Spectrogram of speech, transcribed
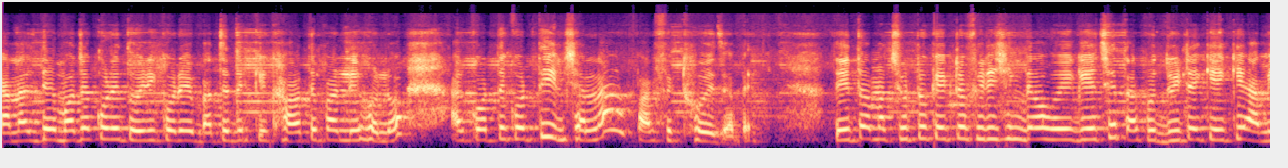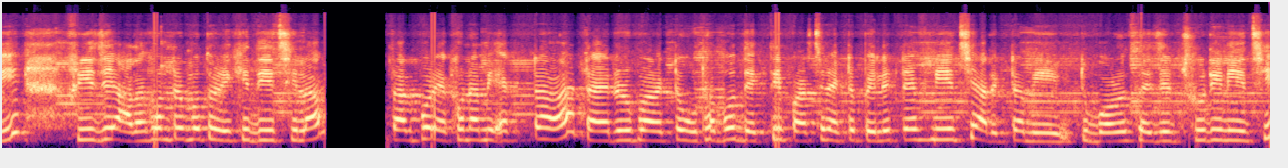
গানাজদের মজা করে তৈরি করে বাচ্চাদেরকে খাওয়াতে পারলেই হলো। আর করতে করতে ইনশাল্লাহ পারফেক্ট হয়ে যাবে। তো এই তো আমার ছোট্ট কেকটা ফিনিশিং দেওয়া হয়ে গিয়েছে। তারপর দুইটা কেকে আমি ফ্রিজে আধা ঘণ্টার মতো রেখে দিয়েছিলাম। তারপর এখন আমি একটা টায়ারের উপর একটা উঠাবো। দেখতেই পাচ্ছেন, একটা প্লেট নাইফ নিয়েছি, আরেকটা আমি একটু বড় সাইজের ছুরি নিয়েছি।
